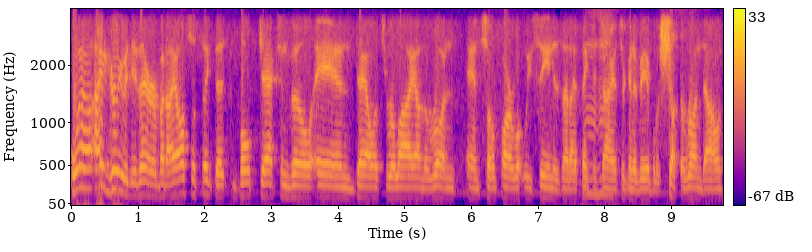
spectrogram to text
Well, I agree with you there, but I also think that both Jacksonville and Dallas rely on the run, and so far what we've seen is that I think the Giants are going to be able to shut the run down.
